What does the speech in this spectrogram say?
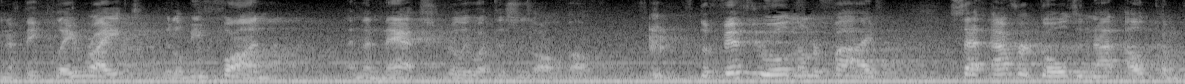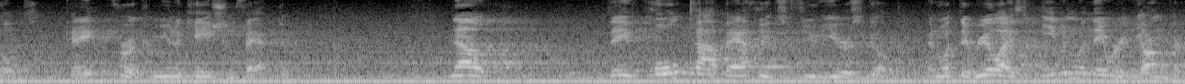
and if they play right, it'll be fun, and then that's really what this is all about. the fifth rule, number five, set effort goals and not outcome goals, okay, for a communication factor. Now, they polled top athletes a few years ago, and what they realized, even when they were younger,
